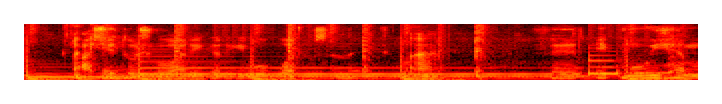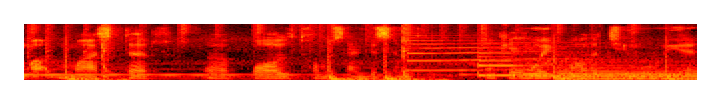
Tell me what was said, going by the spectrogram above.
Okay. आशुतोष गुवारी करके वो बहुत पसंद है हाँ. फिर एक मूवी है मा, मास्टर पॉल थॉमस एंडरसन की Okay. वो एक बहुत अच्छी मूवी है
